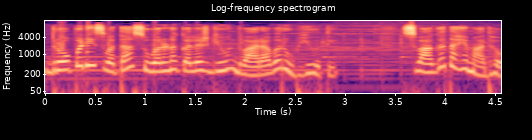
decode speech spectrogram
द्रौपदी स्वतः सुवर्ण कलश घेऊन द्वारावर उभी होती. स्वागत आहे माधव.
